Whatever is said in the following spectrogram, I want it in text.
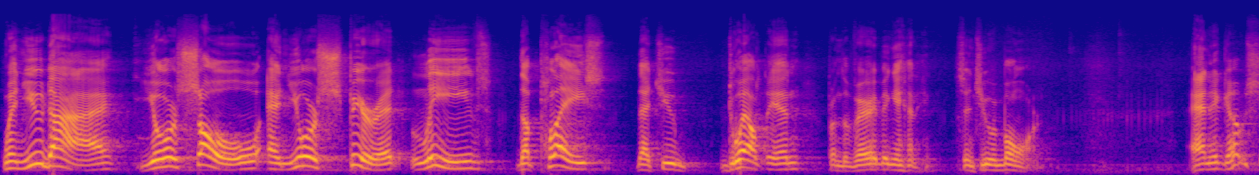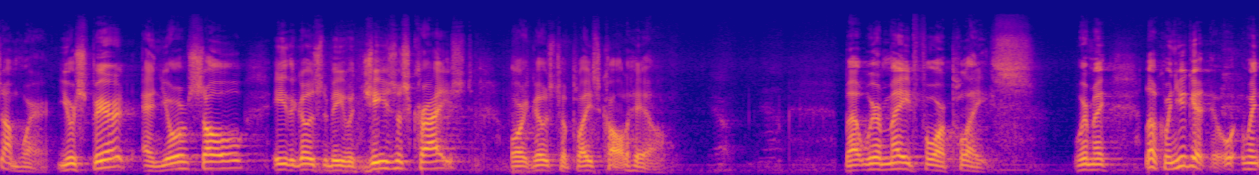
When you die, your soul and your spirit leaves the place that you dwelt in from the very beginning, since you were born. And it goes somewhere. Your spirit and your soul either goes to be with Jesus Christ or it goes to a place called hell. But we're made for a place. We're made. Look, when you get when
